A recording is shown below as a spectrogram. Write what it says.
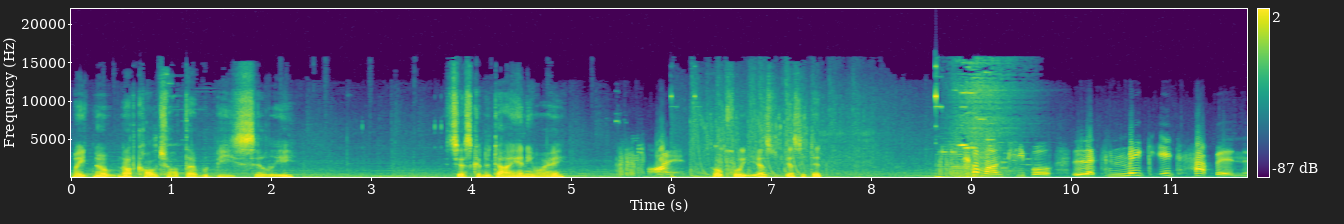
Wait, no, not called shot. That would be silly. It's just gonna die anyway. On it. Hopefully, yes, yes, it did. Come on, people. Let's make it happen.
